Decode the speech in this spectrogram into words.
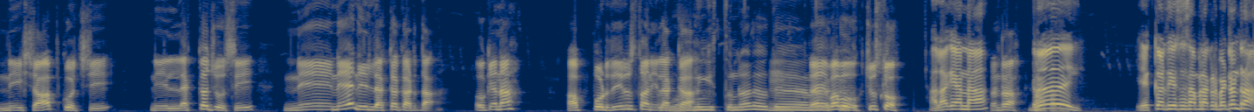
నీ షాప్కి వచ్చి నీ లెక్క చూసి నేనే నీ లెక్క కడతా. ఓకేనా? అప్పుడు తీరుస్తా నీ లెక్క. ఇస్తుండ్రా లేకపోతే బాబు చూసుకో. అలాగే అన్న. రండ్రా. ఎక్కడ తీసే సామాన్ అక్కడ పెట్టండి రా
